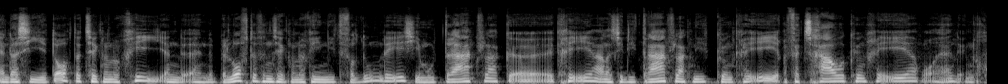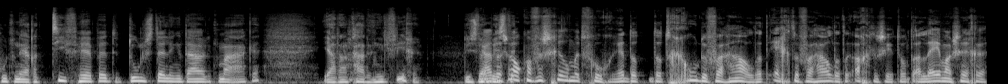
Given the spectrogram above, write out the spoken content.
En daar zie je toch dat technologie en de, en de belofte van technologie niet voldoende is. Je moet draagvlak uh, creëren. En als je die draagvlak niet kunt creëren, vertrouwen kunt creëren, een goed narratief hebben, de doelstellingen duidelijk maken, ja, dan gaat het niet vliegen. Dus ja, dat is ook een verschil met vroeger. Hè? Dat, dat goede verhaal, dat echte verhaal dat erachter zit. Want alleen maar zeggen,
